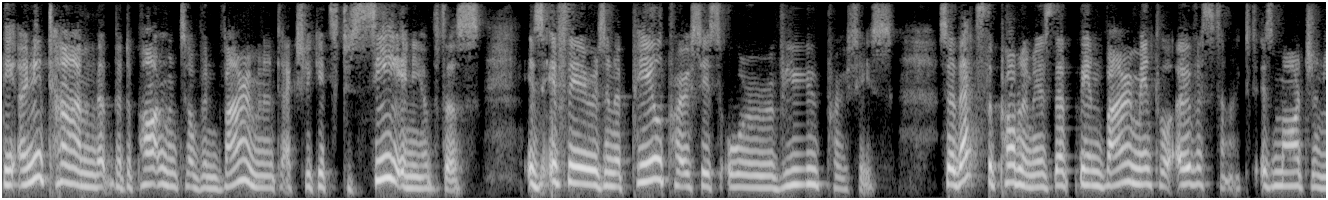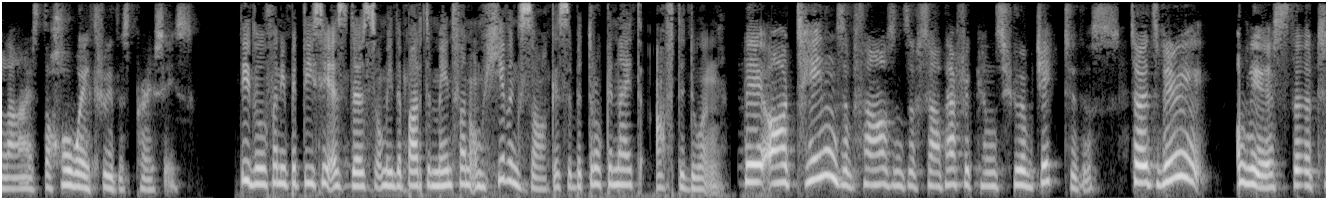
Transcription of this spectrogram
The only time that the Department of Environment actually gets to see any of this is if there is an appeal process or a review process. So that's the problem is that the environmental oversight is marginalized the whole way through this process. Die doel van die petisie is dus om die departement van omgewingsake se betrokkenheid af te dwing. There are tens of thousands of South Africans who object to this. So it's very obvious that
